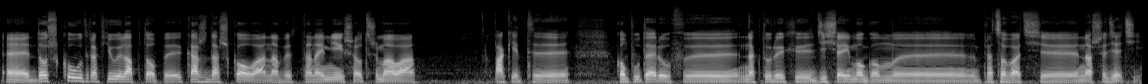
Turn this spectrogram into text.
E, Do szkół trafiły laptopy. Każda szkoła, nawet ta najmniejsza, otrzymała pakiet y, komputerów, y, na których y, dzisiaj mogą pracować nasze dzieci.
